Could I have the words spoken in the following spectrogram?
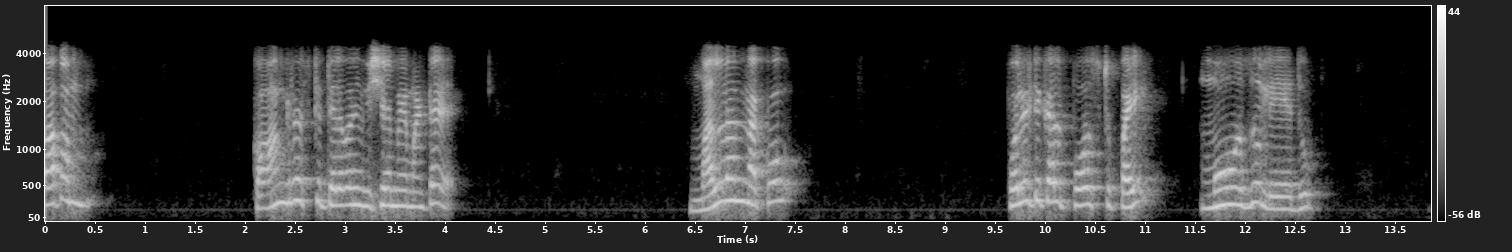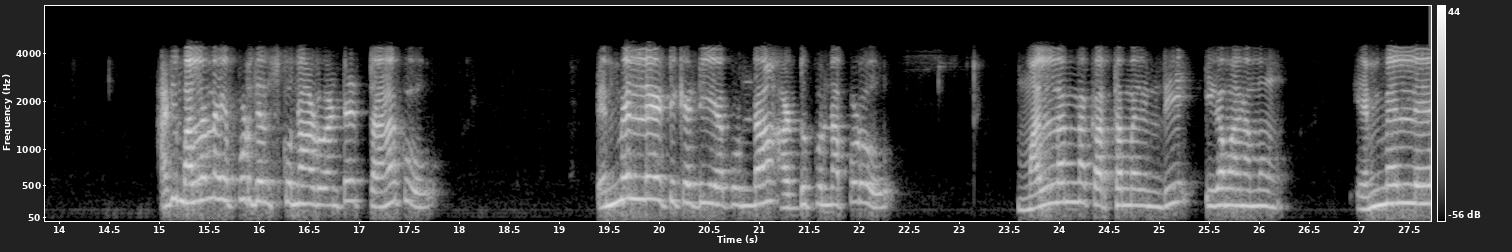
పాపం కాంగ్రెస్కి తెలియని విషయం ఏమంటే మల్లన్నకు పొలిటికల్ పోస్ట్పై మోజు లేదు. అది మల్లన్న ఎప్పుడు తెలుసుకున్నాడు అంటే తనకు ఎమ్మెల్యే టికెట్ ఇవ్వకుండా అడ్డుకున్నప్పుడు మల్లన్నకు అర్థమైంది ఇక మనము ఎమ్మెల్యే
